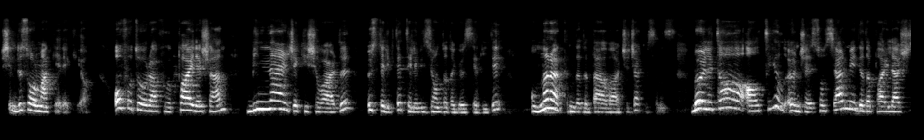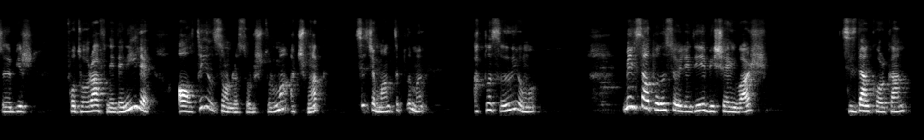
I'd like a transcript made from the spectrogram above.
Şimdi sormak gerekiyor. O fotoğrafı paylaşan binlerce kişi vardı. Üstelik de televizyonda da gösterildi. Onlar hakkında da dava açacak mısınız? Böyle ta 6 yıl önce sosyal medyada paylaştığı bir fotoğraf nedeniyle 6 yıl sonra soruşturma açmak sizce mantıklı mı? Akla sığıyor mu? Melis Alpan'ın söylediği bir şey var. Sizden korkan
